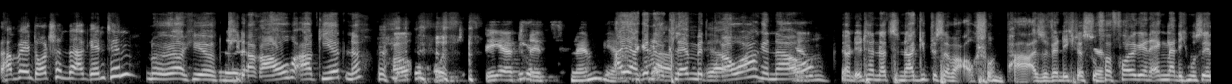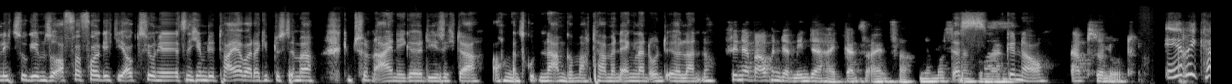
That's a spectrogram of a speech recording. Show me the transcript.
haben wir in Deutschland eine Agentin? Naja, hier äh. Kida Rau agiert, ne? Rau und Beatrice Klemm, ja. Ah ja, genau, ja. Klemm mit ja. Brauer, genau. Ja. ja. und international gibt es aber auch schon ein paar. Also wenn ich das so verfolge in England, ich muss ehrlich zugeben, so oft verfolge ich die Auktion jetzt nicht im Detail, aber da gibt es immer, gibt schon einige, die sich da auch einen ganz guten Namen gemacht haben in England und Irland. Ne? Ich bin aber auch in der Minderheit, ganz einfach, ne, muss das, man sagen. Genau. Absolut. Erika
